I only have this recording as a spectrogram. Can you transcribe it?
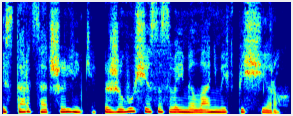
и старцы-отшельники, живущие со своими ланями в пещерах.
